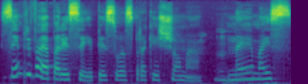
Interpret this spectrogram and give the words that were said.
sempre vai aparecer pessoas para questionar, né? Mas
